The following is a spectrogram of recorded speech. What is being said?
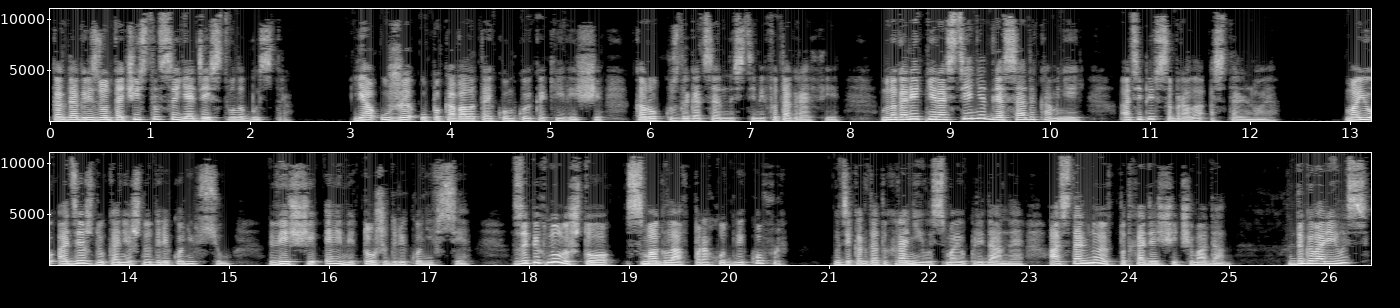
Когда горизонт очистился, я действовала быстро. Я уже упаковала тайком кое-какие вещи, коробку с драгоценностями, фотографии, многолетние растения для сада камней, а теперь собрала остальное. Мою одежду, конечно, далеко не всю, вещи Эми тоже далеко не все. Запихнула, что смогла в пароходный кофр, где когда-то хранилось мое приданное, а остальное в подходящий чемодан. Договорилась,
